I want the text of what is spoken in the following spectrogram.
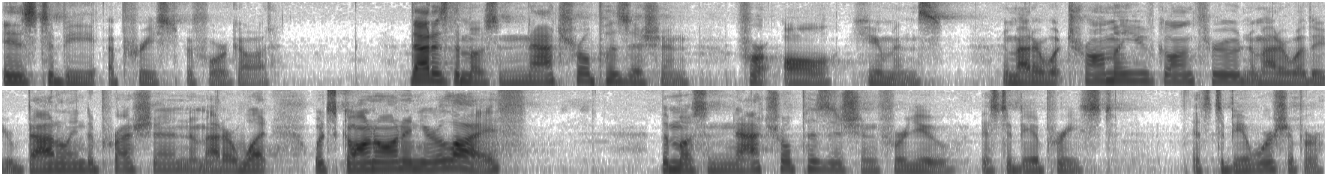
is to be a priest before God. That is the most natural position for all humans. No matter what trauma you've gone through, no matter whether you're battling depression, no matter what, what's gone on in your life, the most natural position for you is to be a priest. It's to be a worshiper.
